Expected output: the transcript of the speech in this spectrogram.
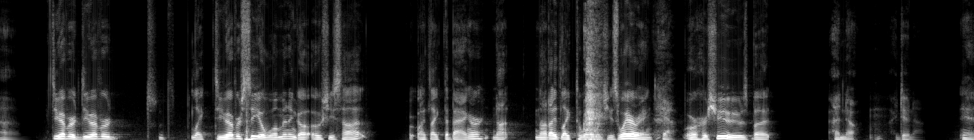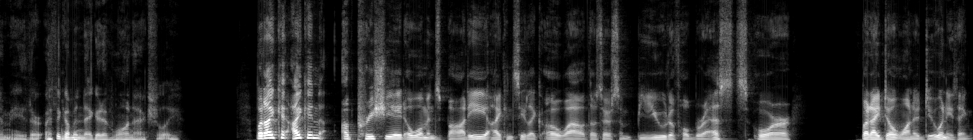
Uh, Do you ever do you ever like do you ever see a woman and go, "Oh, she's hot"? I'd like to bang her. Not not I'd like to wear what she's wearing Yeah. or her shoes, but uh, no, I do not. yeah, me either. I think I'm a negative one actually. But I can I can appreciate a woman's body. I can see like, oh wow, those are some beautiful breasts. Or, but I don't want to do anything.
